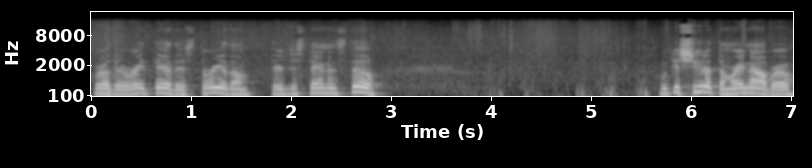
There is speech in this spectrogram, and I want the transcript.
Bro, they're right there. There's three of them. They're just standing still. We could shoot at them right now, bro.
